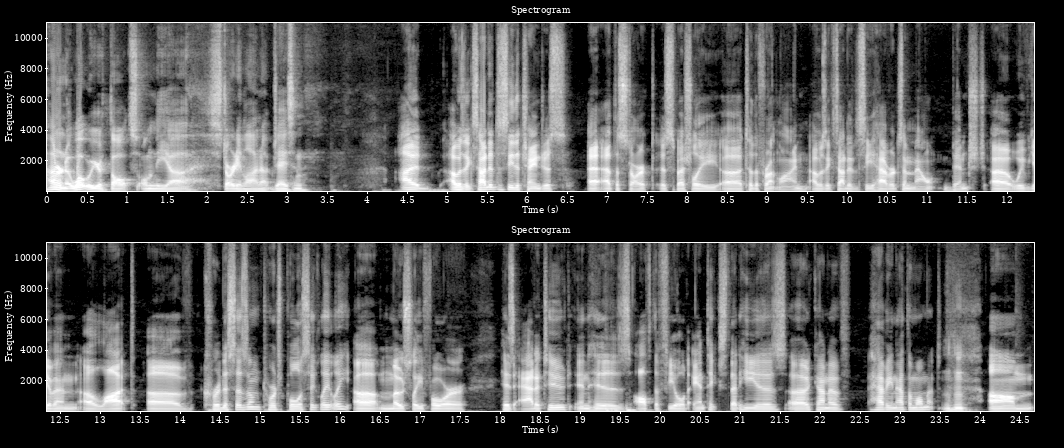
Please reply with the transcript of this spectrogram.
I don't know. What were your thoughts on the uh, starting lineup, Jason? I I was excited to see the changes at, at the start, especially uh, to the front line. I was excited to see Havertz and Mount benched. Uh, we've given a lot of criticism towards Pulisic lately, uh, mostly for his attitude and his off the field antics that he is uh, kind of having at the moment. Mm-hmm. Um,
